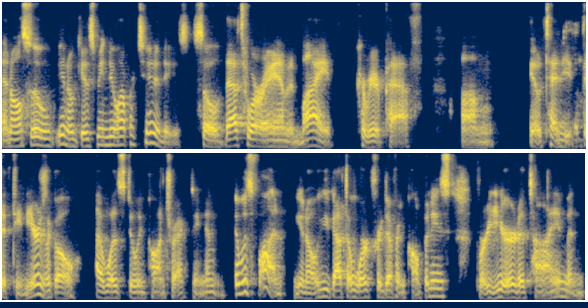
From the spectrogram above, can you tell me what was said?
and also you know gives me new opportunities. So that's where i am in my career path. Um, you know 10 15 years ago i was doing contracting and it was fun. You know you got to work for different companies for a year at a time and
